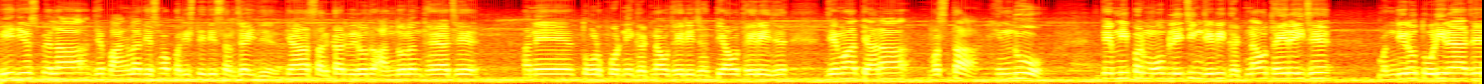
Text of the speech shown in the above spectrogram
બે દિવસ પહેલાં જે બાંગ્લાદેશમાં પરિસ્થિતિ સર્જાઈ છે, ત્યાં સરકાર વિરોધ આંદોલન થયા છે અને તોડફોડની ઘટનાઓ થઈ રહી છે, હત્યાઓ થઈ રહી છે, જેમાં ત્યાંના વસતા હિન્દુઓ તેમની પર મોબ લીચિંગ જેવી ઘટનાઓ થઈ રહી છે. મંદિરો તોડી રહ્યા છે,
